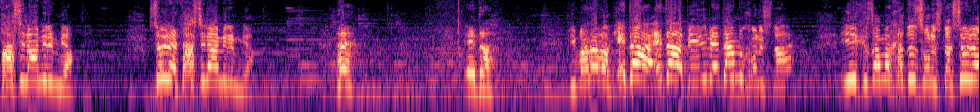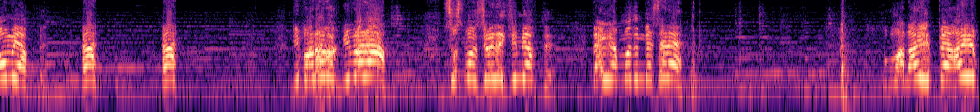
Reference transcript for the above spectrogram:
Tahsin amirim mi yaptı? Söyle Tahsin amirim mi yaptı? He? Eda. Bir bana bak Eda, Eda benim Eda mı konuştu ha? İyi kız ama kadın sonuçta. Söyle o mu yaptı? Ha? Ha? Bir bana bak bir bana. Susma söyle kim yaptı? Ben yapmadım desene. Ulan ayıp be ayıp.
